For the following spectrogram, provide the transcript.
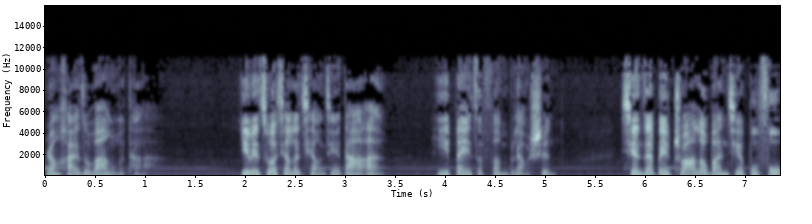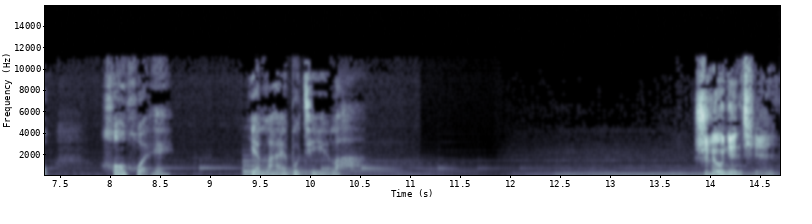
让孩子忘了他，因为做下了抢劫大案，一辈子翻不了身。现在被抓了，万劫不复，后悔也来不及了。”十六年前，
